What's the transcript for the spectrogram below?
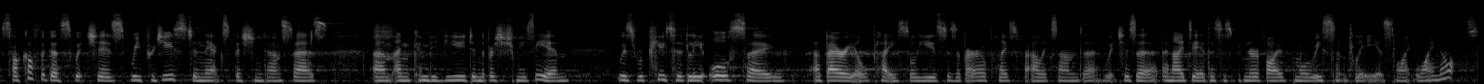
sarcophagus, which is reproduced in the exhibition downstairs um, and can be viewed in the British Museum, was reputedly also a burial place or used as a burial place for Alexander, which is a, an idea that has been revived more recently. It's like, why not?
